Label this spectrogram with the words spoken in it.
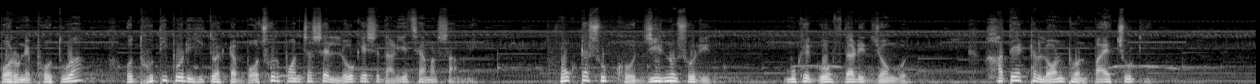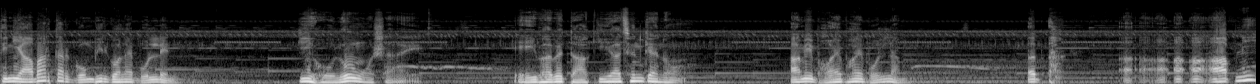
পরনে ফতুয়া ও ধুতি পরিহিত একটা বছর পঞ্চাশের লোক এসে দাঁড়িয়েছে আমার সামনে। মুখটা সূক্ষ্ম জীর্ণ শরীর মুখে গোফ দাড়ির জঙ্গল হাতে একটা লণ্ঠন পায়ে চটি। তিনি আবার তার গম্ভীর গলায় বললেন কি হলো মশাই? এইভাবে তাকিয়ে আছেন কেন? আমি ভয়ে ভয়ে বললাম "আ- আ- আ- আ- আপনি?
